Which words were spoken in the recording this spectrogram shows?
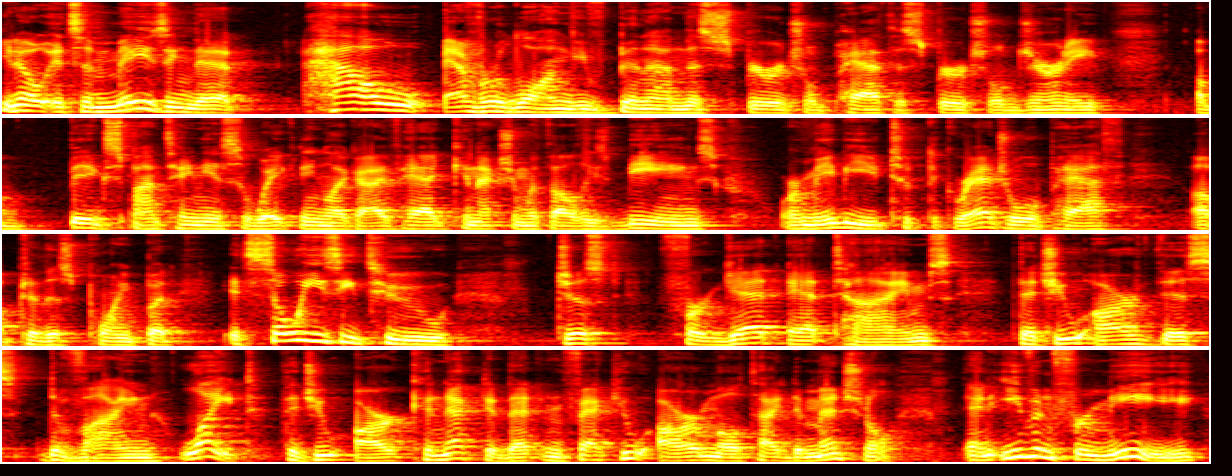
You know, it's amazing that however long you've been on this spiritual path, this spiritual journey, a big spontaneous awakening like I've had, connection with all these beings, or maybe you took the gradual path up to this point, but it's so easy to just forget at times that you are this divine light, that you are connected, that in fact you are multidimensional. And even for me,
